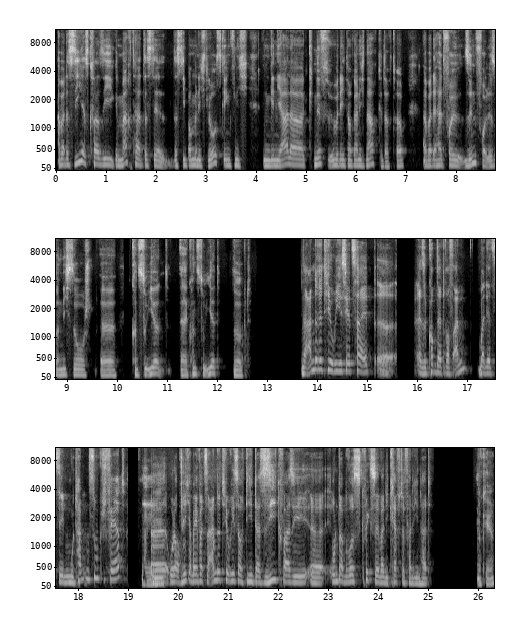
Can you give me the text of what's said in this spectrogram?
Aber dass sie das quasi gemacht hat, dass der, dass die Bombe nicht losging, finde ich ein genialer Kniff, über den ich noch gar nicht nachgedacht habe. Aber der halt voll sinnvoll ist und nicht so äh, konstruiert, äh, konstruiert wirkt. Eine andere Theorie ist jetzt halt, äh, also kommt halt drauf an, man jetzt den Mutantenzug fährt Mhm. äh, oder auch nicht. Aber jedenfalls eine andere Theorie ist auch die, dass sie quasi äh, unterbewusst Quicksilver die Kräfte verliehen hat. Okay.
